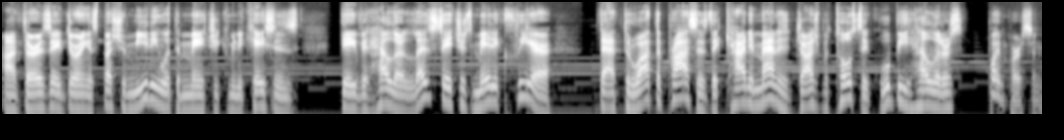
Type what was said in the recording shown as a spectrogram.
On Thursday, during a special meeting with the Main Street Communications, David Heller, legislatures made it clear that throughout the process, the county manager, Josh Potosek, will be Heller's point person.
